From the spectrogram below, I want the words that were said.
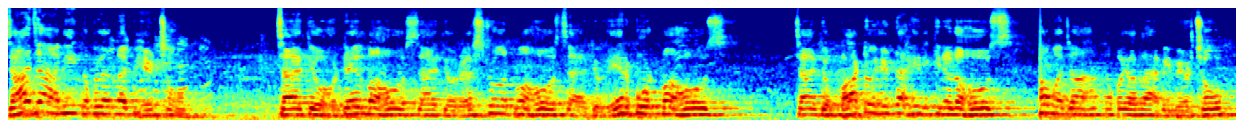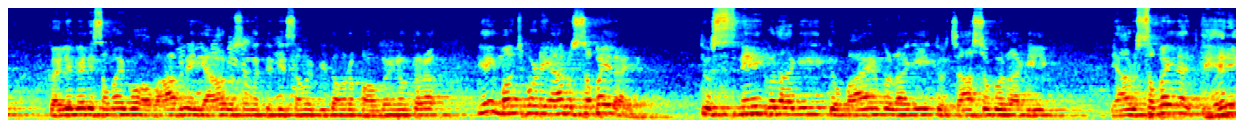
जहाँ जहाँ हामी तपाईँहरूलाई भेट्छौँ चाहे त्यो होटेलमा होस् चाहे त्यो रेस्टुरेन्टमा होस् चाहे त्यो एयरपोर्टमा होस् चाहे त्यो बाटो हिँड्दाखेरि किन नहोस्? ठाउँमा जहाँ तपाईँहरूलाई हामी भेट्छौँ कहिले कहिले समयको अभावले यहाँहरूसँग त्यति समय बिताउन पाउँदैनौँ तर यही मञ्चबाट यहाँहरू सबैलाई त्यो स्नेहको लागि त्यो मायाको लागि त्यो चासोको लागि यहाँहरू सबैलाई धेरै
